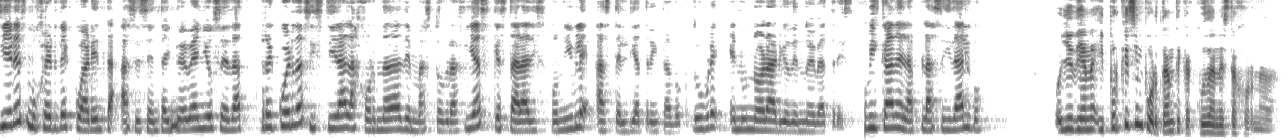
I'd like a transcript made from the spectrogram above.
Si eres mujer de 40 a 69 años de edad, recuerda asistir a la jornada de mastografías que estará disponible hasta el día 30 de octubre en un horario de 9 a 3, ubicada en la Plaza Hidalgo. Oye Diana, ¿y por qué es importante que acudan a esta jornada?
